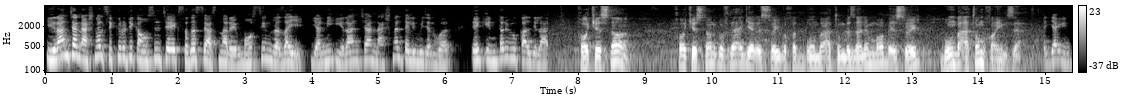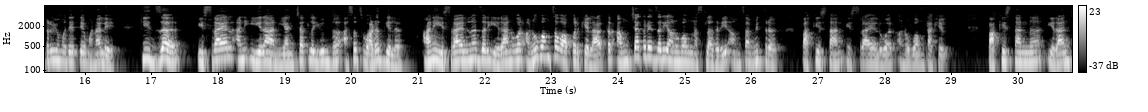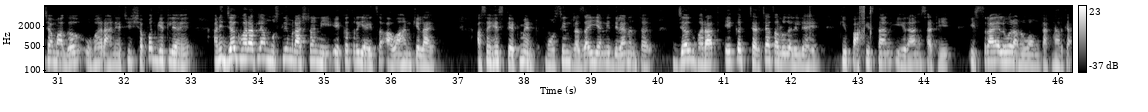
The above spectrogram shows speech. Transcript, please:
इराणच्या नॅशनल सिक्युरिटी काउन्सिलचे एक सदस्य असणारे मोहसिन रजाई यांनी इराणच्या नॅशनल टेलिव्हिजनवर एक इंटरव्ह्यू काल दिला. پاکستان پاکستان گفته اگر اسرائیل بخواد بمب اتم بزنه ما به اسرائیل بمب اتم خواهیم زد या इंटरव्ह्यूमध्ये ते म्हणाले की जर इस्रायल आणि इराण यांच्यातलं युद्ध असंच वाढत गेलं आणि इस्रायलनं जर इराणवर अणुबॉम्बचा वापर केला तर आमच्याकडे जरी अणुबॉम्ब नसला तरी आमचा मित्र पाकिस्तान इस्रायलवर अणुबॉम्ब टाकेल पाकिस्ताननं इराणच्या मागं उभं राहण्याची शपथ घेतली आहे आणि जगभरातल्या मुस्लिम राष्ट्रांनी एकत्र यायचं आवाहन केलं आहे असं हे स्टेटमेंट मोहसिन रजाई यांनी दिल्यानंतर जगभरात एकच चर्चा चालू झालेली आहे की पाकिस्तान इराणसाठी इस्रायलवर अणुबॉम्ब टाकणार का?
